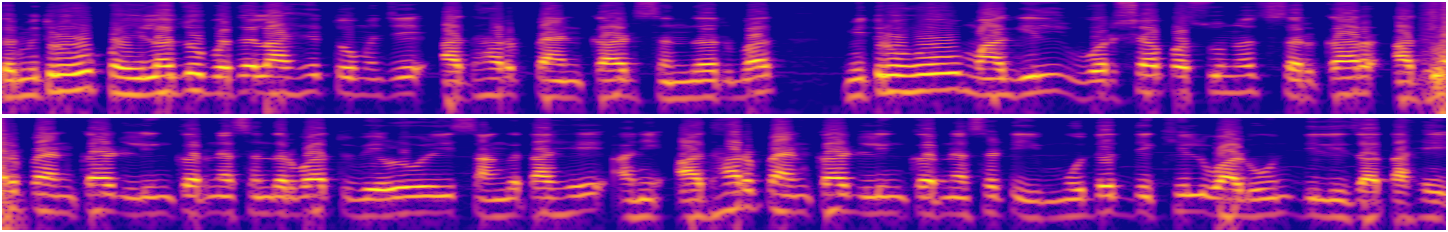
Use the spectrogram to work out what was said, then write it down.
तर मित्र हो पहिला जो बदल आहे तो म्हणजे आधार पॅन कार्ड संदर्भात. मित्र हो मागील वर्षापासूनच सरकार आधार पॅन कार्ड लिंक करण्यासंदर्भात वेळोवेळी सांगत आहे आणि आधार पॅन कार्ड लिंक करण्यासाठी मुदत देखील वाढवून दिली जात आहे.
